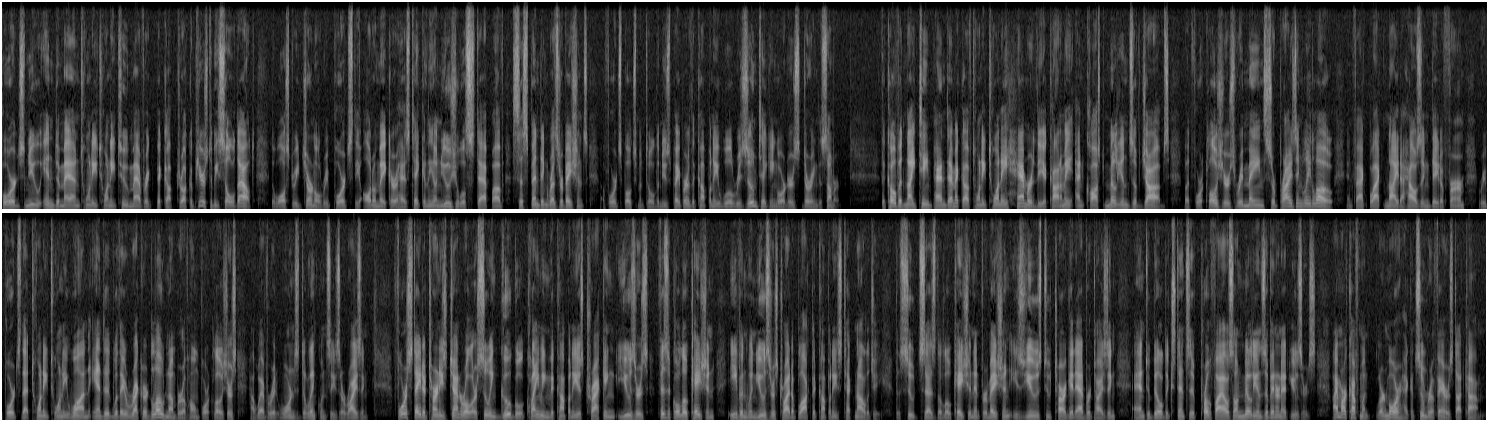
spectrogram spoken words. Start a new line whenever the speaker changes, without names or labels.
Ford's new in demand 2022 Maverick pickup truck appears to be sold out. The Wall Street Journal reports the automaker has taken the unusual step of suspending reservations. A Ford spokesman told the newspaper the company will resume taking orders during the summer. The COVID 19 pandemic of 2020 hammered the economy and cost millions of jobs, but foreclosures remain surprisingly low. In fact, Black Knight, a housing data firm, reports that 2021 ended with a record low number of home foreclosures. However, it warns delinquencies are rising. Four state attorneys general are suing Google, claiming the company is tracking users' physical location even when users try to block the company's technology. The suit says the location information is used to target advertising and to build extensive profiles on millions of Internet users. I'm Mark Huffman. Learn more at consumeraffairs.com.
